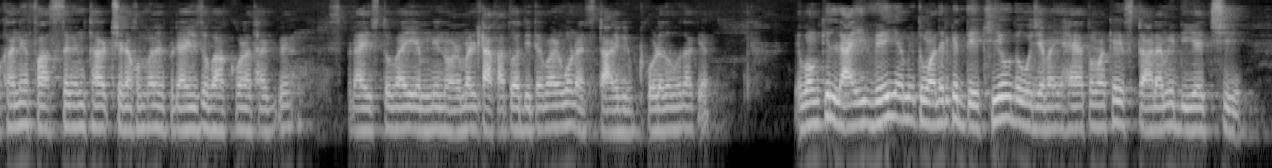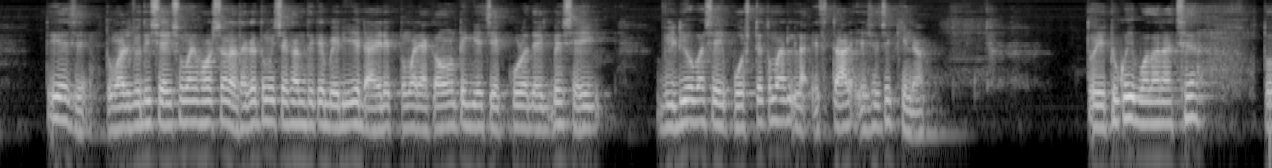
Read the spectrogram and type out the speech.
ওখানে ফার্স্ট সেকেন্ড থার্ড সেরকমভাবে প্রাইজও ভাগ করা থাকবে। প্রাইজ তো ভাই এমনি নর্মাল টাকা তো আর দিতে পারব না। স্টার গিফট করে দেবো তাকে। এবং কি লাইভেই আমি তোমাদেরকে দেখিয়েও দেবো যে ভাই হ্যাঁ তোমাকে স্টার আমি দিয়েছি। ঠিক আছে? তোমার যদি সেই সময় ভরসা না থাকে, তুমি সেখান থেকে বেরিয়ে ডাইরেক্ট তোমার অ্যাকাউন্টে গিয়ে চেক করে দেখবে সেই ভিডিও বা সেই পোস্টে তোমার স্টার এসেছে কি না তো এটুকুই বলার আছে। তো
